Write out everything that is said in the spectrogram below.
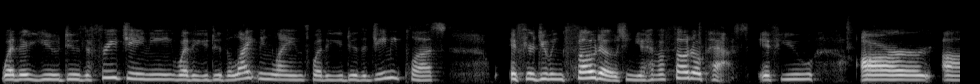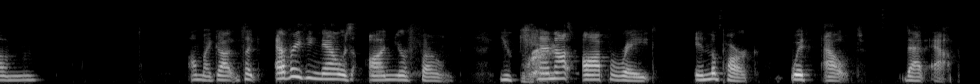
whether you do the free Genie, whether you do the lightning lanes, whether you do the Genie Plus, if you're doing photos and you have a photo pass, if you are, um, oh my God, it's like everything now is on your phone. You Right. cannot operate in the park without that app.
